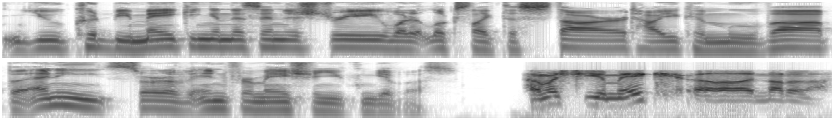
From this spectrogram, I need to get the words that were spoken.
you could be making in this industry, what it looks like to start, how you can move up, any sort of information you can give us? How much do you make? Uh, not enough.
